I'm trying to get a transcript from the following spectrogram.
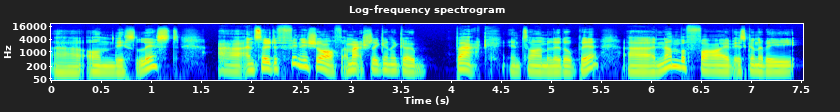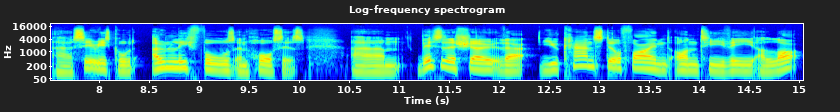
uh, on this list. Uh, and so to finish off, I'm actually going to go back in time a little bit. Uh, number five is going to be a series called Only Fools and Horses. Um, this is a show that you can still find on TV a lot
